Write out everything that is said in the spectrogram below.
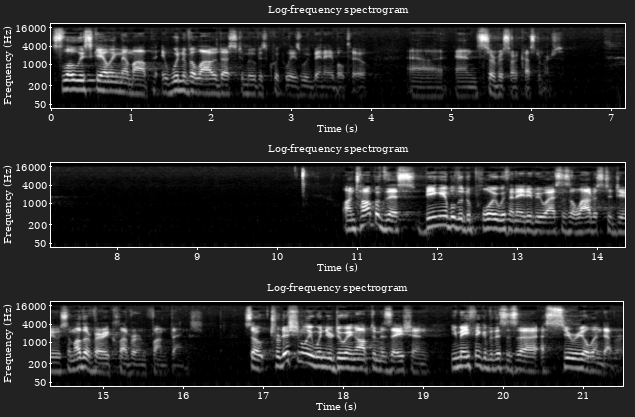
slowly scaling them up. It wouldn't have allowed us to move as quickly as we've been able to uh, and service our customers. On top of this, being able to deploy within AWS has allowed us to do some other very clever and fun things. So traditionally, when you're doing optimization, you may think of this as a, a serial endeavor.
